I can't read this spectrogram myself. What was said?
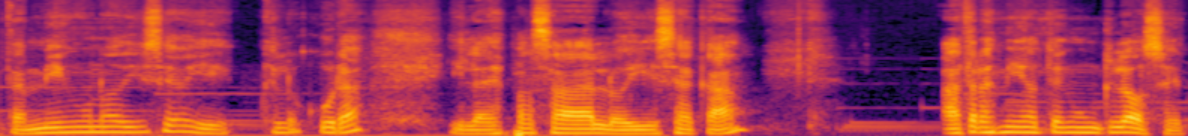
también uno dice, oye, qué locura, y la vez pasada lo hice acá, atrás mío tengo un closet.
